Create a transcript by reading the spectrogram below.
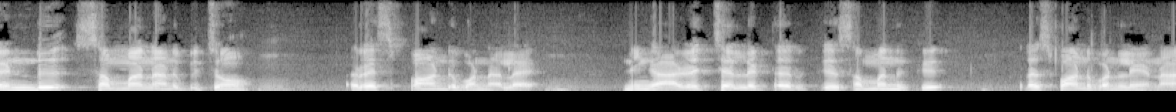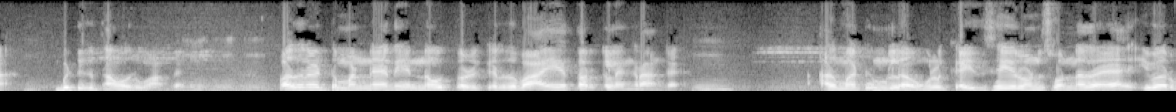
ரெண்டு சம்மன் அனுப்பிச்சோம். ரெஸ்பாண்டு பண்ணலை. நீங்கள் அழைச்ச லெட்டருக்கு சம்மனுக்கு ரெஸ்பாண்ட் பண்ணலைன்னா வீட்டுக்கு தான் வருவாங்க. பதினெட்டு மணி நேரம் என்ன ஒத்துழைக்கிறது? வாயே திறக்கலைங்கிறாங்க. அது மட்டும் இல்லை உங்களுக்கு கைது செய்கிறோன்னு சொன்னதை இவர்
